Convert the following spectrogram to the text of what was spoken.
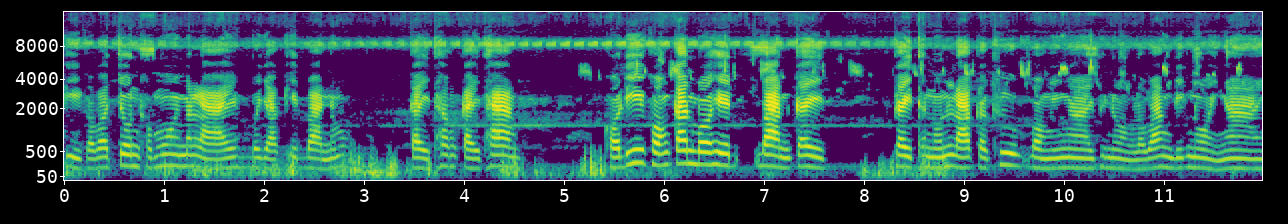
กี้ก็ว่าโจรขโมยมันหลายบ่อยากเฮ็ดบ้านน้ำไก่ทางไก่ทาง ขอดีของการบ่เฮ็ดบ้านไก่ไก่ถนนหลักก็คือบอกง่ายๆพี่น้องระวังเด็กน้อยง่าย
